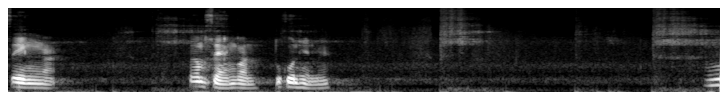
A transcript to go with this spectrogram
เซ็งอะ เพิ่มแสงก่อน ทุกคนเห็นไหมโอ้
